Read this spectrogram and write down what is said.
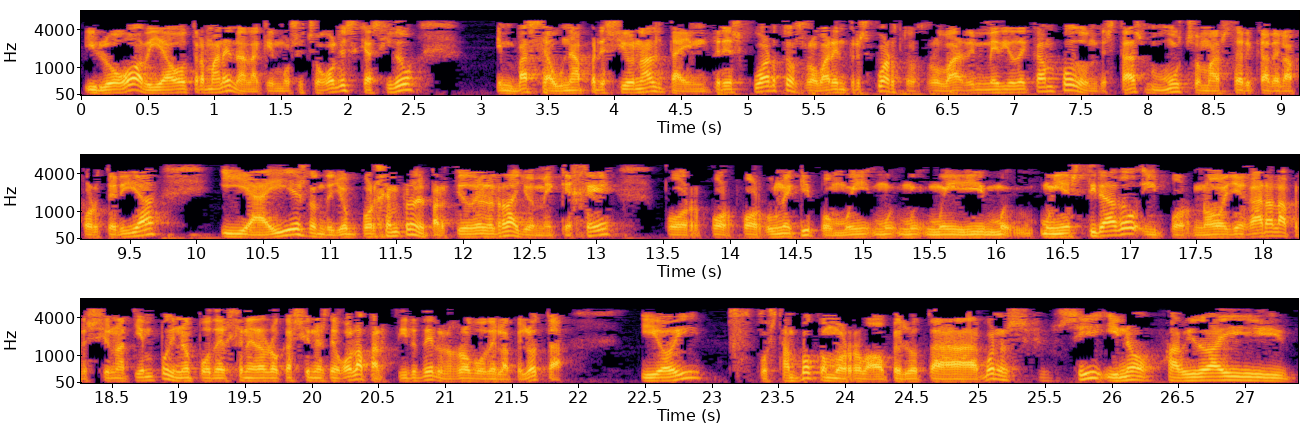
Y luego había otra manera en la que hemos hecho goles que ha sido en base a una presión alta en tres cuartos, robar en tres cuartos, robar en medio de campo, donde estás mucho más cerca de la portería. Y ahí es donde yo, por ejemplo, en el partido del Rayo me quejé por, por, un equipo muy, muy, muy, muy, muy estirado y por no llegar a la presión a tiempo y no poder generar ocasiones de gol a partir del robo de la pelota. Y hoy, pues tampoco hemos robado pelota. Bueno, sí y no. Ha habido ahí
